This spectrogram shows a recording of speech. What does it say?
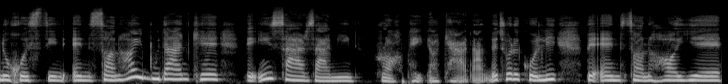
نخستین انسان هایی بودند که به این سرزمین راه پیدا کردند به طور کلی به انسانهای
